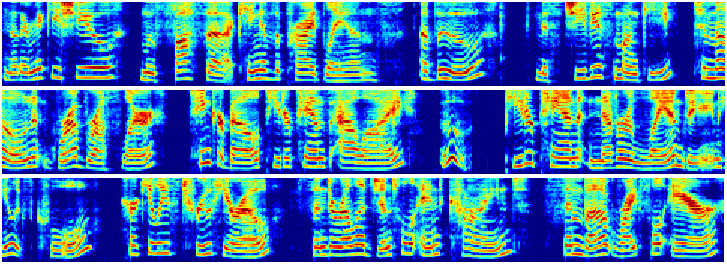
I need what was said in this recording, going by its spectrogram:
Another Mickey shoe. Mufasa, King of the Pride Lands. Abu, Mischievous Monkey. Timon, Grub Rustler. Tinkerbell, Peter Pan's ally. Ooh, Peter Pan Never Landing. He looks cool. Hercules True Hero. Cinderella Gentle and Kind. Simba Rightful Heir.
